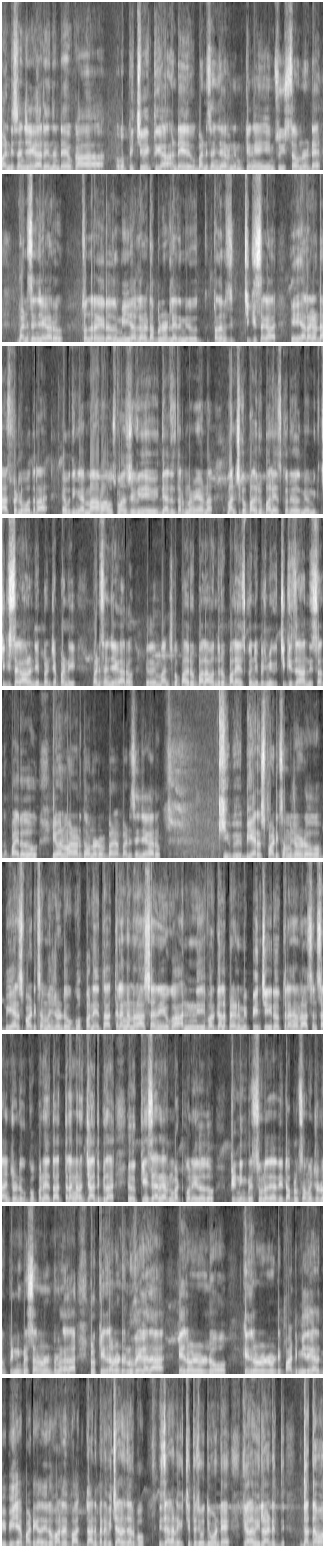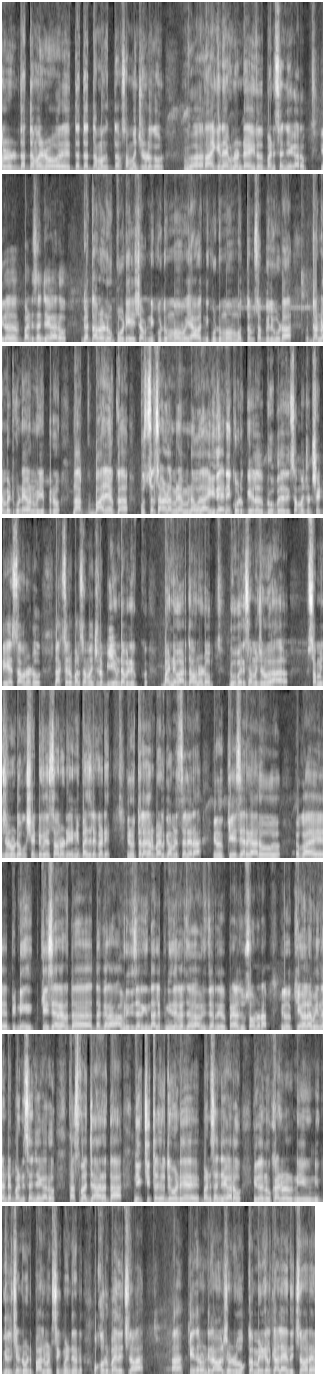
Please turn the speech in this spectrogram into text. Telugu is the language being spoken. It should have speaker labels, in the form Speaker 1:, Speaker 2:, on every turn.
Speaker 1: బండి సంజయ్ గారు ఏంటంటే ఒక ఒక పిచ్చి వ్యక్తిగా అంటే బండి సంజయ్ గారిని ముఖ్యంగా ఏం సూచిస్తా ఉన్నంటే బండి సంజయ్ గారు తొందరగా ఈరోజు మీ దగ్గర డబ్బులు ఉన్నట్లయితే మీరు ప్రథమ చికిత్సగా ఎర్రగడ్డ హాస్పిటల్ పోతారా? లేకపోతే ఇంకా మా మా ఉస్మాన్ శ్రీ విద్యార్థుల తరపున ఏమైనా మంచికో పది రూపాయలు వేసుకొని ఈరోజు మేము మీకు చికిత్స కావాలని చెప్పండి చెప్పండి బండి సంజయ్ గారు. ఈరోజు మంచికో పది రూపాయలు వంద రూపాయలు వేసుకొని చెప్పేసి మీకు చికిత్స అందిస్తాం తప్ప ఈరోజు ఏమని మాట్లాడుతూ ఉన్నాడు బండి సంజయ్ గారు? బీఆర్ఎస్ పార్టీకి సంబంధించిన బీఆర్ఎస్ పార్టీకి సంబంధించిన గొప్ప నేత తెలంగాణ రాష్ట్రాన్ని ఒక అన్ని వర్గాల ప్రజలను మెప్పించి ఈరోజు తెలంగాణ రాష్ట్రాన్ని సాధించిన గొప్ప నేత తెలంగాణ జాతిపిత కేసీఆర్ గారిని పట్టుకొని ఈరోజు ప్రింటింగ్ ప్రెస్ ఉన్నది అది డబ్బులకు సంబంధించిన ప్రింటింగ్ ప్రెస్ అని ఉంటున్నావు కదా. ఇప్పుడు కేంద్రంలో ఉంటే నువ్వే కదా. కేంద్రంలో ఉన్నట్టు కేంద్రంలో ఉన్నటువంటి పార్టీ మీదే కదా మీ బీజేపీ పార్టీ కదా. ఈరోజు వారి- వా- దానిపైన విచారణ జరుపు. నిజంగా నీకు చిత్తశుద్ధి ఉంటే కేవలం ఇలాంటి దద్దమైన దద్దమైన దమ్మ సంబంధించిన ఒక రాజకీయ నాయకుడు అంటే ఈరోజు బండి సంజయ్ గారు. ఈరోజు బండి సంజయ్ గారు గతంలో నువ్వు పోటీ చేసినప్పుడు నీ కుటుంబం యావత్ నీ కుటుంబం మొత్తం సభ్యులు కూడా దండం పెట్టుకుంటే ఏమని చెప్పారు నాకు భార్య యొక్క పుస్తక సాగడం అమ్మిన అమ్మినావు కదా ఇదే నీ కొడుకు ఈరోజు బ్లూబెర్రీకి సంబంధించిన షెట్టి చేస్తా ఉన్నాడు లక్ష రూపాయలకు సంబంధించిన బిఎండబ్ల్యూ బండి వాడుతా ఉన్నాడు బ్లూబెర్రీకి సంబంధించిన సంబంధించిన ఒక షెట్ వేస్తా ఉన్నాడు ఎన్ని పైసలు ఎక్కడి ఈరోజు తెలంగాణ ప్రజలు గమనిస్తలేరా? ఈరోజు కేసీఆర్ గారు ఒక పిండి కేసీఆర్ గారి దగ్గర అవినీతి జరిగిందా? లేకపోతే నీ దగ్గర అవినీతి జరిగింది ప్రజలు చూస్తూ ఉన్నారా? ఈరోజు కేవలం ఏంటంటే బండి సంజయ్ గారు తస్మాత్ జాగ్రత్త నీకు చిత్తశుద్ధి ఉంటే బండి సంజయ్ గారు ఈరోజు నువ్వు కన్ను నీ నీకు గెలిచినటువంటి పార్లమెంట్ సెగ్మెంట్ ఒక రూపాయి తెచ్చినవా? కేంద్రం నుండి రావాల్సిన ఒక్క మెడికల్ కాలేజ్ తెచ్చినవారు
